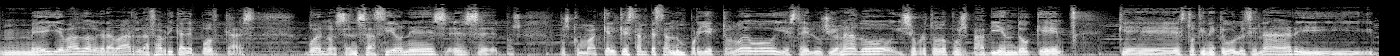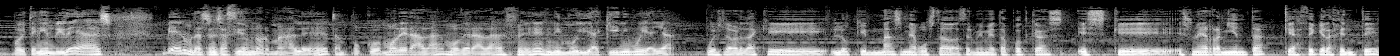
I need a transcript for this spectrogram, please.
me he llevado al grabar la fábrica de podcast? Bueno, sensaciones es eh, pues, pues como aquel que está empezando un proyecto nuevo y está ilusionado y sobre todo pues va viendo que, que esto tiene que evolucionar y voy teniendo ideas. Bien, una sensación normal, ¿eh? tampoco moderada, moderada, ¿eh? ni muy aquí ni muy allá. Pues la verdad que lo que más me ha gustado hacer mi Meta Podcast es que es una herramienta que hace que la gente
